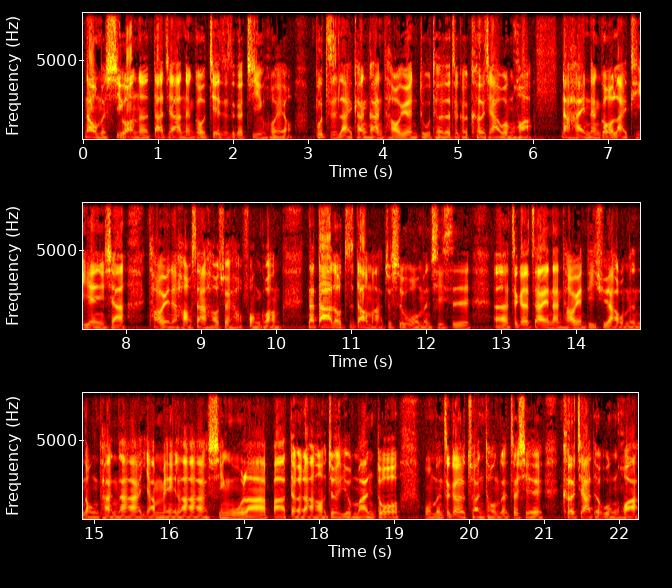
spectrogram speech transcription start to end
那我们希望呢，大家能够借着这个机会哦，不止来看看桃园独特的这个客家文化。那还能够来体验一下桃园的好山好水好风光。那大家都知道嘛，就是我们其实呃，这个在南桃园地区啊，我们龙潭啊、杨梅啦、新屋啦、巴德啦，哈，就有蛮多我们这个传统的这些客家的文化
